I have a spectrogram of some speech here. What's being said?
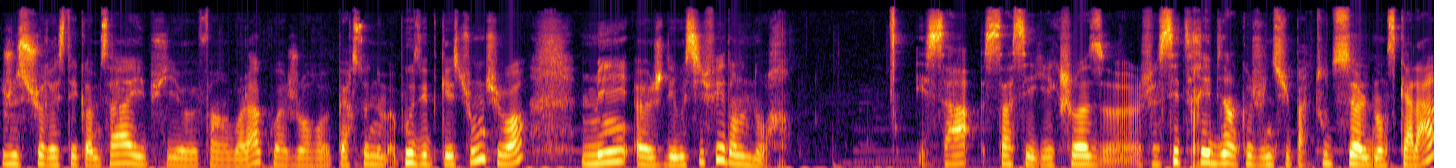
Je suis restée comme ça et puis, euh, enfin voilà quoi, genre personne ne m'a posé de questions, tu vois. Mais euh, je l'ai aussi fait dans le noir. Et ça, ça c'est quelque chose, euh, je sais très bien que je ne suis pas toute seule dans ce cas-là.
